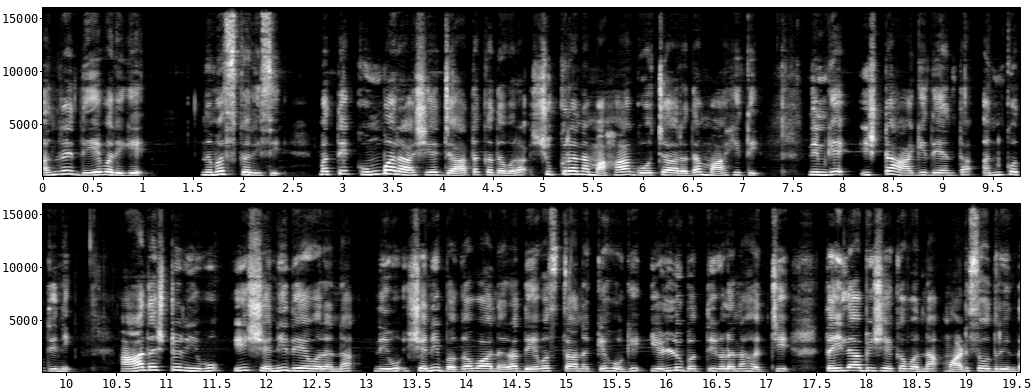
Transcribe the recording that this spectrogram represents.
ಅಂದರೆ ದೇವರಿಗೆ ನಮಸ್ಕರಿಸಿ ಮತ್ತು ಕುಂಭರಾಶಿಯ ಜಾತಕದವರ ಶುಕ್ರನ ಮಹಾಗೋಚಾರದ ಮಾಹಿತಿ ನಿಮಗೆ ಇಷ್ಟ ಆಗಿದೆ ಅಂತ ಅನ್ಕೋತೀನಿ. ಆದಷ್ಟು ನೀವು ಈ ಶನಿ ದೇವರನ್ನು, ನೀವು ಶನಿ ಭಗವಾನರ ದೇವಸ್ಥಾನಕ್ಕೆ ಹೋಗಿ ಎಳ್ಳು ಬತ್ತಿಗಳನ್ನು ಹಚ್ಚಿ ತೈಲಾಭಿಷೇಕವನ್ನು ಮಾಡಿಸೋದ್ರಿಂದ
